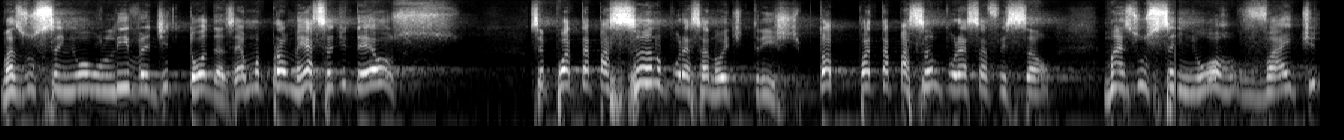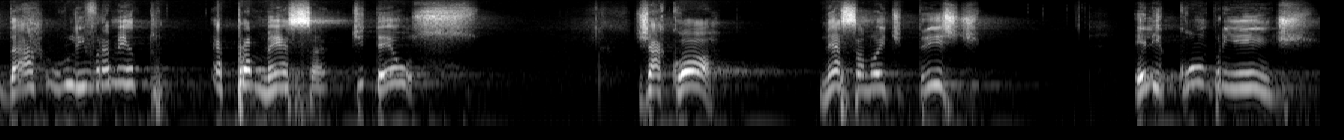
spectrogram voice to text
mas o Senhor o livra de todas, é uma promessa de Deus. Você pode estar passando por essa noite triste, pode estar passando por essa aflição, mas o Senhor vai te dar o livramento, é promessa de Deus. Jacó, nessa noite triste, ele compreende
